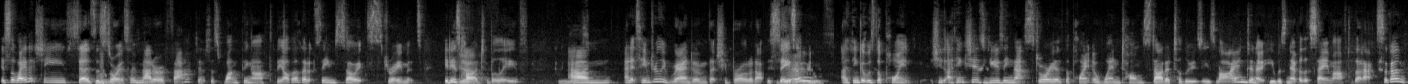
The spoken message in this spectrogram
it's the way that she says the story. It's so matter of fact, and it's just one thing after the other that it seems so extreme. It's, it is Yeah. hard to believe. Um, and it seemed really random that she brought it up this season. is. I think it was the point. She, I think she's using that story as the point of when Tom started to lose his mind, and it, he was never the same after that accident.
